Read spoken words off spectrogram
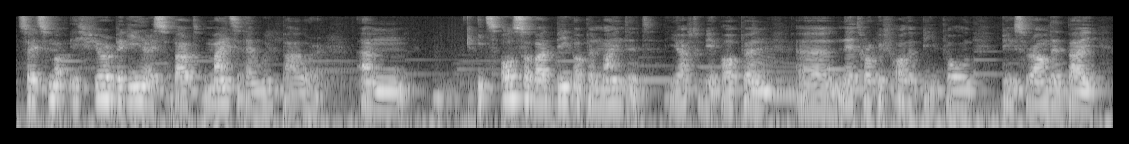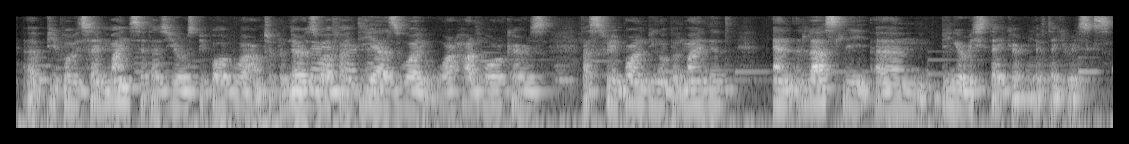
So it's more, if you're a beginner, it's about mindset and willpower. Um, it's also about being open-minded. You have to be open, Mm. uh, network with other people, being surrounded by uh, people with the same mindset as yours, people who are entrepreneurs, who have ideas, who are, who are hard workers. That's really important, being open-minded. And lastly, um, being a risk taker. You have to take risks.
